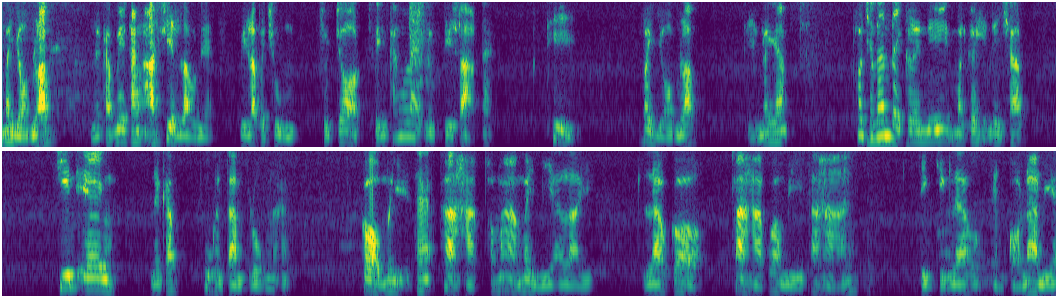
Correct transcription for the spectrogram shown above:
ไม่ยอมรับนะครับไม่ทั้งอาเซียนเราเนี่ยเวลาประชุมสุดยอดเป็นครั้งแรกในประวัติศาสตร์นะที่ไม่ยอมรับเห็นไหมครับ เพราะฉะนั้นในกรณีมันก็เห็นได้ชัด จีนเองนะครับพูดกันตามตรงนะฮะก็ไม่ถ้าถ้าหากพม่าไม่มีอะไร แล้วก็ ถ้าหากว่ามีทหารจริง ๆ แล้วอย่างก่อนหน้านี้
